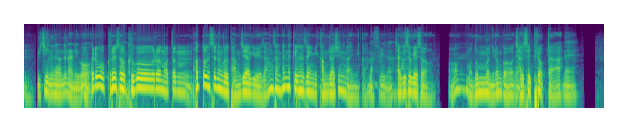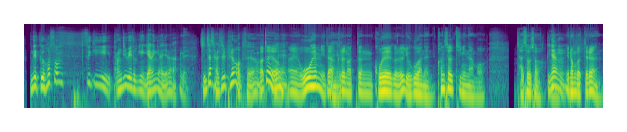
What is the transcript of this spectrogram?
음. 위치에 있는 사람들은 아니고 네, 그리고 그래서 네. 그런 어떤 헛돈 쓰는 걸 방지하기 위해서 항상 펜타킬 선생님이 강조하시는 거 아닙니까? 맞습니다. 자기소개서 어? 음. 뭐 논문 이런 거 네. 잘쓸 필요 없다. 네. 근데 그 헛손 쓰기 방지 위해서 그렇게 얘기하는 게 아니라 네. 진짜 잘 쓸 필요가 없어요. 맞아요. 네. 예, 오해입니다. 네. 그런 어떤 고액을 요구하는 컨설팅이나 뭐 자소서 그냥 뭐 이런 것들은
